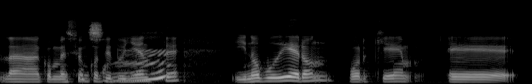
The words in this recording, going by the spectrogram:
la convención Ya. constituyente y no pudieron porque eh,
